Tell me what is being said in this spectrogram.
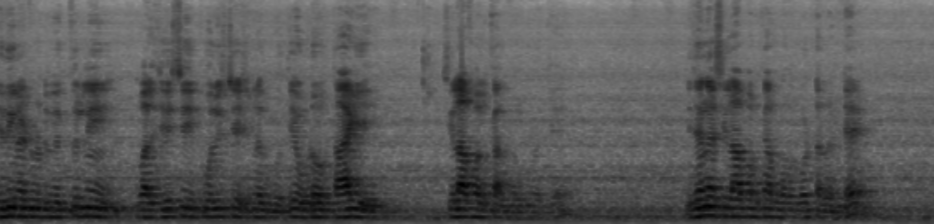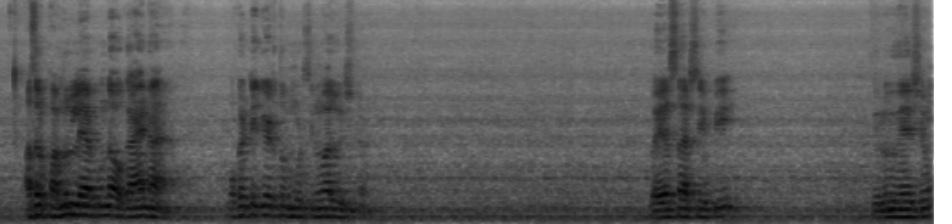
ఎదిగినటువంటి వ్యక్తుల్ని వాళ్ళు చేసి పోలీస్ స్టేషన్లోకి పోతే ఎవడో తాగి శిలాఫలకాలు పోతే నిజంగా శిలాఫలకాలు కొట్టాలంటే అసలు పనులు లేకుండా ఒక ఆయన ఒక టికెట్తో మూడు సినిమాలు చూసినాడు YSRCP Telugu Desam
